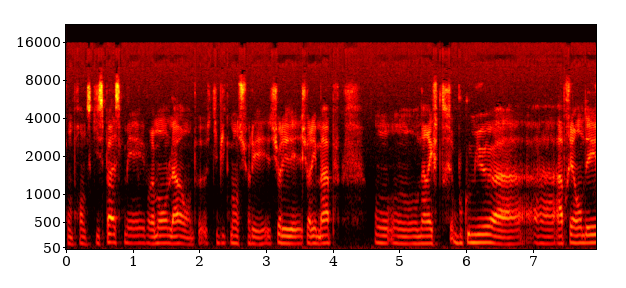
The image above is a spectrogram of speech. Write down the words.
comprendre ce qui se passe, mais vraiment là, on typiquement sur les, sur les, sur les maps, on, arrive beaucoup mieux à, appréhender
